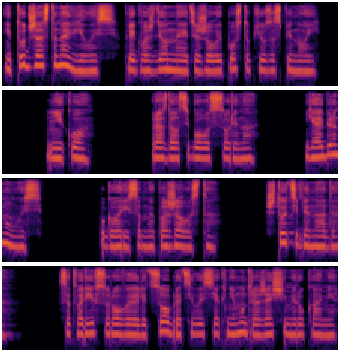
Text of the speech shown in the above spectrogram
И тут же остановилась, пригвожденная тяжелой поступью за спиной. «Нико», — раздался голос Сорина. Я обернулась. «Поговори со мной, пожалуйста. Что тебе надо?» Сотворив суровое лицо, обратилась я к нему дрожащими руками.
